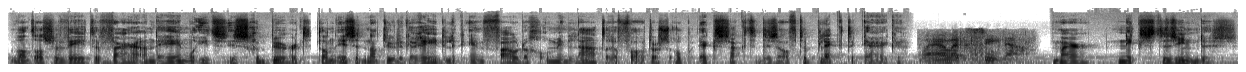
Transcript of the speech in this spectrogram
Want als we weten waar aan de hemel iets is gebeurd, dan is het natuurlijk redelijk eenvoudig om in latere foto's op exact dezelfde plek te kijken. Well, let's see now. Maar niks te zien dus.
